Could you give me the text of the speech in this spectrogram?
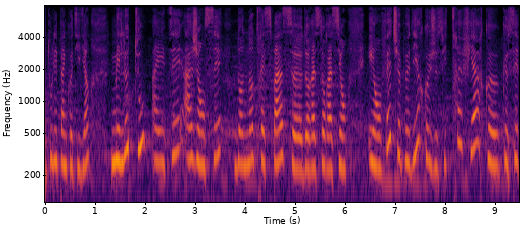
tous les pains quotidiens. Mais le tout a été agencé dans notre espace de restauration. Et en fait, je peux dire que je suis très fière que, que c'est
